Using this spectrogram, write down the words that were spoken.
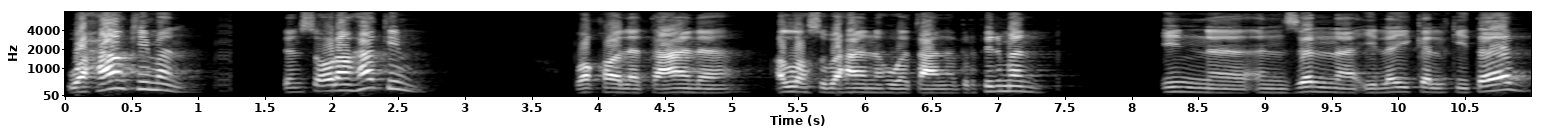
wahakiman dan seorang hakim. Wa qala ta'ala Allah Subhanahu wa taala berfirman, "Inna anzalna ilaikal kitab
